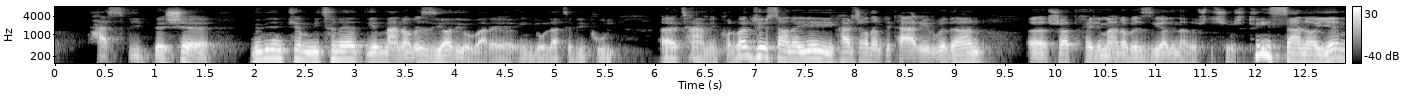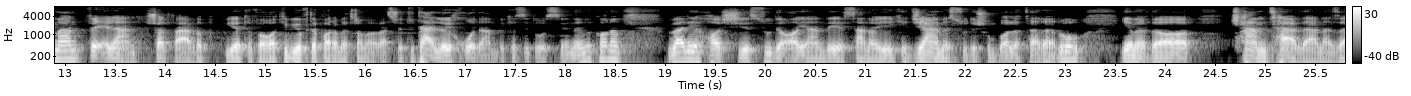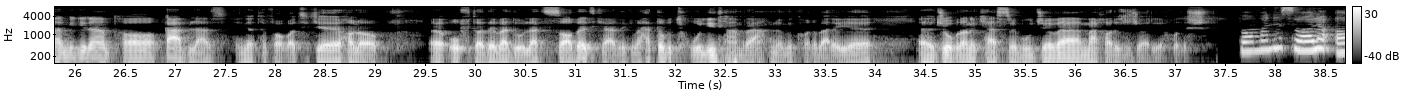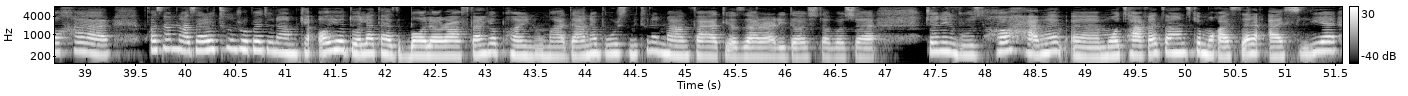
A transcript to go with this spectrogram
تصویب بشه می‌بینیم که می‌تونه یه منابع زیادی رو برای این دولت بی پول تامین کنه. ولی توی صنایعی هر چقدر که تغییر بدن شاید خیلی منابع زیادی نداشته باشه. توی این صنایع من فعلا شاید فردا یه اتفاقاتی بیفته پارامترام عوض شه. تو تحلیل خودم به کسی توصیه نمی‌کنم. ولی حاشیه سود آینده صنایعی که جمع سودشون بالاتره رو یه مقدار کمتر در نظر می‌گیرم تا قبل از این اتفاقاتی که حالا افتاده و دولت ثابت کرده که حتی به تولید هم رحم نمی‌کنه برای جبران کسر بودجه و مخارج جاری خودش. به عنوان سوال آخر خواستم نظرتون رو بدونم که آیا دولت از بالا رفتن یا پایین اومدن بورس می‌تونه منفعت یا ضرری داشته باشه؟ چون این روزها همه معتقدند که مقصر اصلی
